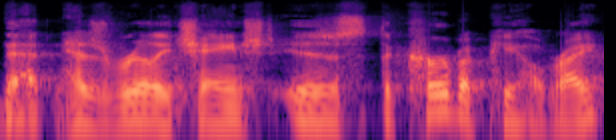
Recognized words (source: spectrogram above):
that has really changed is the curb appeal, right?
